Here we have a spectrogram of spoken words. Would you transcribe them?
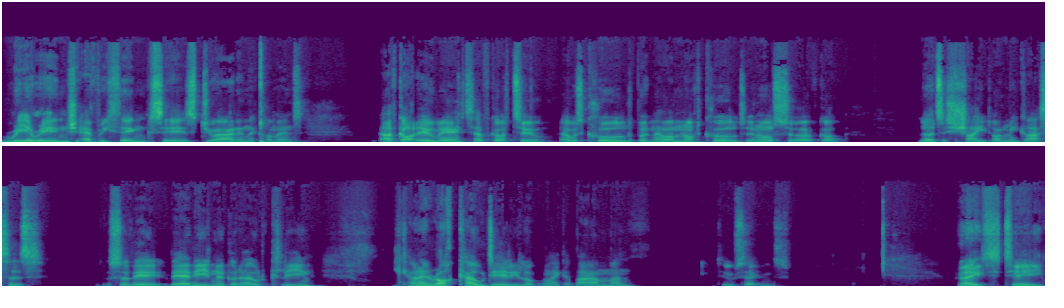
Rearrange everything, says Joanne in the comments. I've got to, mate. I've got to. I was cold, but now I'm not cold. And also, I've got loads of shite on me glasses. So they, they're needing a good old clean. You can't rock cow daily looking like a bam, man. Two seconds. Right, tea.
